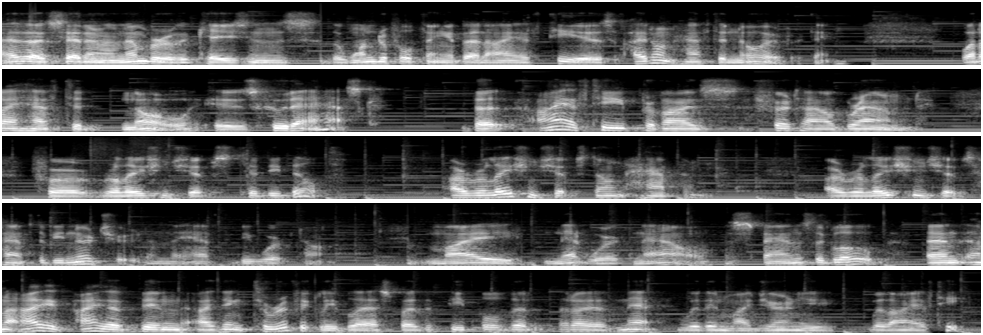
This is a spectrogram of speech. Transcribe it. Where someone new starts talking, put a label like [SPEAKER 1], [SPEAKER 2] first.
[SPEAKER 1] As I've said on a number of occasions, the wonderful thing about IFT is I don't have to know everything. What I have to know is who to ask. But IFT provides fertile ground for relationships to be built. Our relationships don't happen. Our relationships have to be nurtured and they have to be worked on. My network now spans the globe. And, and I, I have been, I think, terrifically blessed by the people that, that I have met within my journey with IFT.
